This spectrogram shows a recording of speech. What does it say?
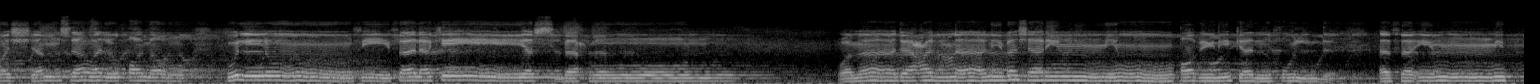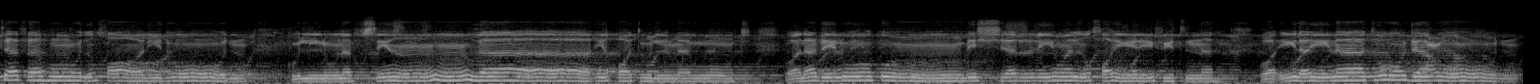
والشمس والقمر كل في فلك يسبحون. وما جعلنا لبشر من قبلك الخلد أفإن مت فهم الخالدون. كل نفس ذائقة الموت ونبلوكم بالشر والخير فتنة وإلينا ترجعون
